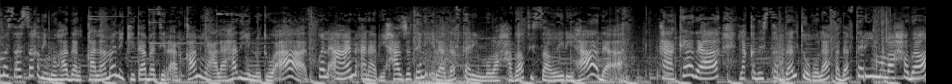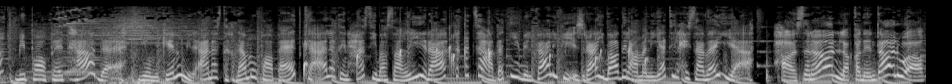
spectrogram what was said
ثم سأستخدم هذا القلم لكتابة الأرقام على هذه النتوءات. والآن أنا بحاجة إلى دفتر الملاحظات الصغير هذا. هكذا لقد استبدلت غلاف دفتر الملاحظات ب pop it هذا. يمكنني الآن استخدام pop it كآلة حاسبة صغيرة. لقد ساعدتني بالفعل في إجراء بعض العمليات الحسابية. حسنا لقد انتهى الوقت.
